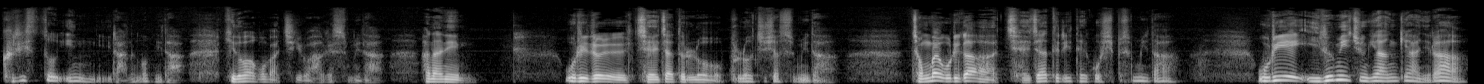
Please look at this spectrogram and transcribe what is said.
그리스도인이라는 겁니다. 기도하고 마치기로 하겠습니다. 하나님, 우리를 제자들로 불러주셨습니다. 정말 우리가 제자들이 되고 싶습니다. 우리의 이름이 중요한 게 아니라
